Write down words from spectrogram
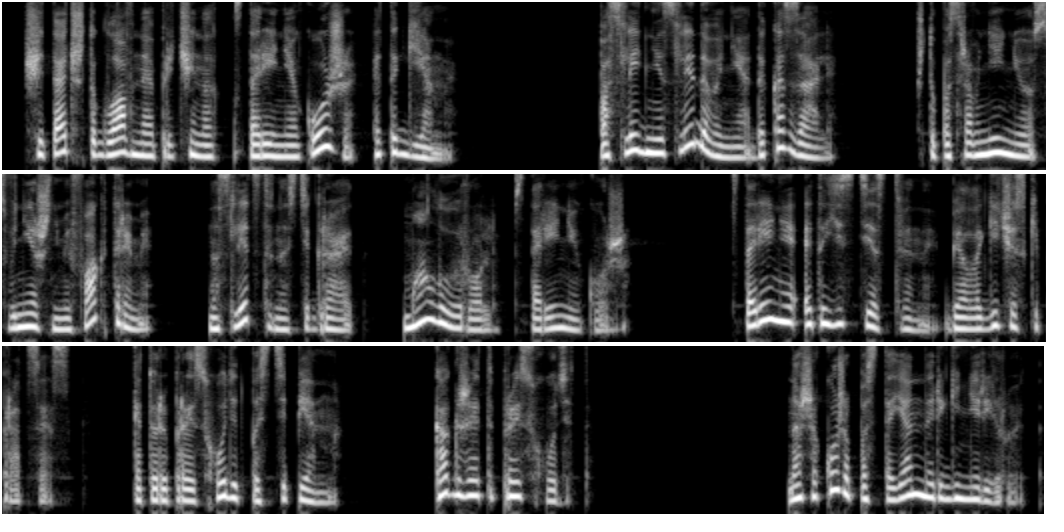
— считать, что главная причина старения кожи — это гены. Последние исследования доказали, что по сравнению с внешними факторами наследственность играет малую роль в старении кожи. Старение — это естественный биологический процесс, который происходит постепенно. Как же это происходит? Наша кожа постоянно регенерирует.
